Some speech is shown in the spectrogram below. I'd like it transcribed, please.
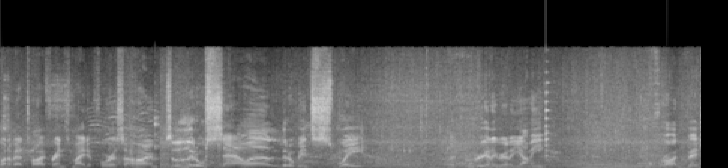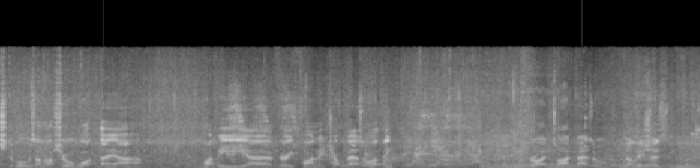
one of our Thai friends made it for us at home. It's a little sour, a little bit sweet, but really, really yummy. Fried vegetables, I'm not sure what they are. Might be uh, very finely chopped basil, I think. Fried Thai basil, delicious.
